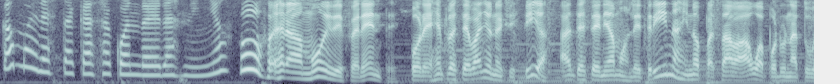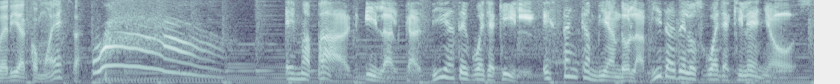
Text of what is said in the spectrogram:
¿cómo era esta casa cuando eras niño? Uf, era muy diferente. Por ejemplo, este baño no existía. Antes teníamos letrinas y no pasaba agua por una tubería como esta. ¡Wow! EMAPAC y la Alcaldía de Guayaquil están cambiando la vida de los guayaquileños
